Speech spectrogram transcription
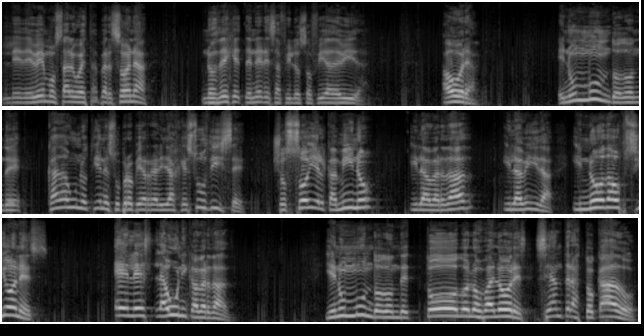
le debemos algo a esta persona nos deje tener esa filosofía de vida. Ahora, en un mundo donde cada uno tiene su propia realidad, Jesús dice, yo soy el camino y la verdad y la vida. Y no da opciones. Él es la única verdad. Y en un mundo donde todos los valores se han trastocado,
